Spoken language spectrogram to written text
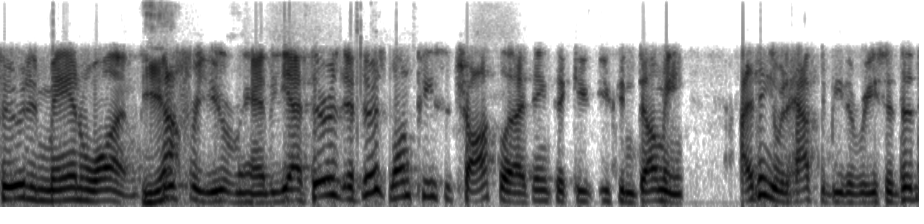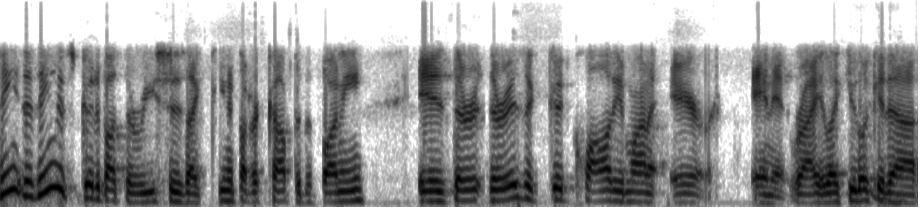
food, and man won. Yeah, Good for you, Randy. Yeah, if there's if there's one piece of chocolate, I think that you, you can dummy. I think it would have to be the Reese's. The thing the thing that's good about the Reese's, like peanut butter cup or the bunny, is there there is a good quality amount of air in it, right? Like you look at a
